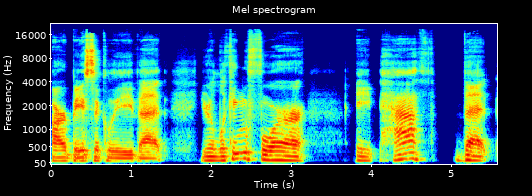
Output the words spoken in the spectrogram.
are basically that you're looking for a path that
